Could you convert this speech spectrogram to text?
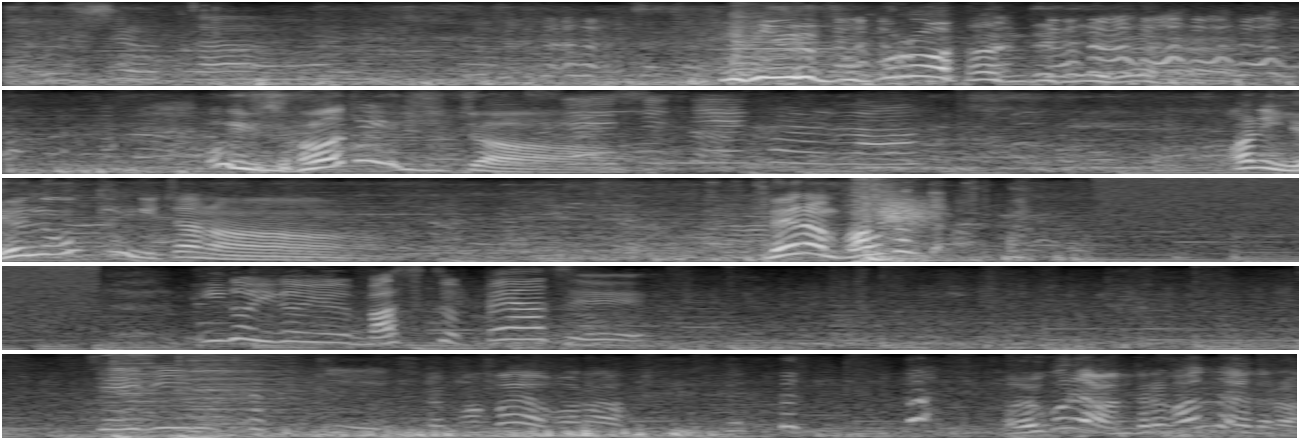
吴秀珍。 이왜 부끄러워하는데 니네 어, 이상하다 이 진짜 네, 아니 얘는 웃긴 게 있잖아 내랑 방송 이거 이거 이거 마스크 빼야지. 재민 찾기. 좀 바꿔야 봐라. 얼굴에 안 들어간다 얘들아.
